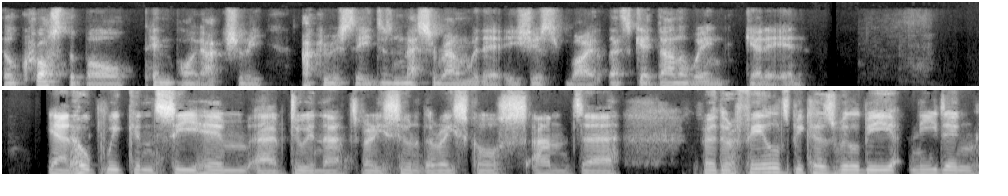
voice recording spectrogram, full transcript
he'll cross the ball, pinpoint actually, accuracy, doesn't mess around with it. He's just, right, let's get down the wing, get it in. Yeah, and hope we can see him uh, doing that very soon at the racecourse and uh, further afield because we'll be needing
